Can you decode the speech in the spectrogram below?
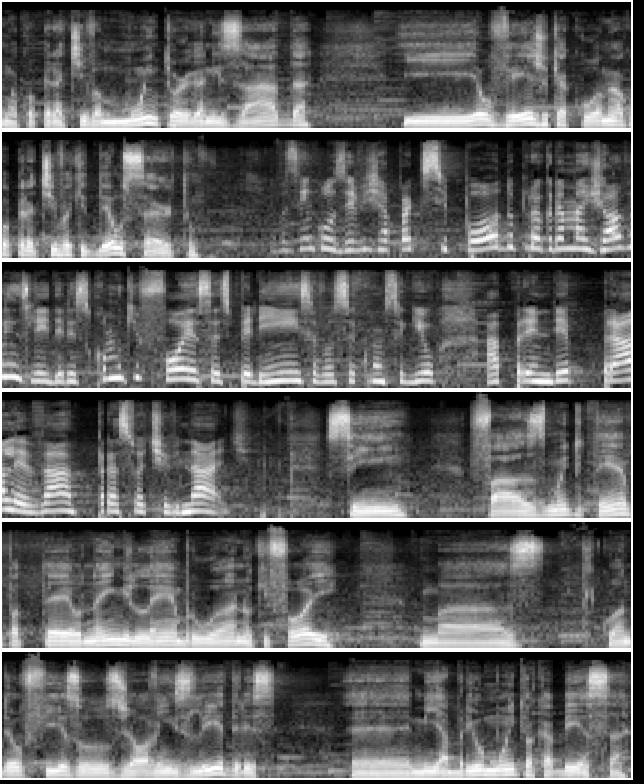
uma cooperativa muito organizada. E eu vejo que a Coamo é uma cooperativa que deu certo. Você inclusive já participou do programa Jovens Líderes. Como que foi essa experiência? Você conseguiu aprender para levar para sua atividade? Sim, faz muito tempo, até eu nem me lembro o ano que foi, mas quando eu fiz os Jovens Líderes, é, me abriu muito a cabeça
